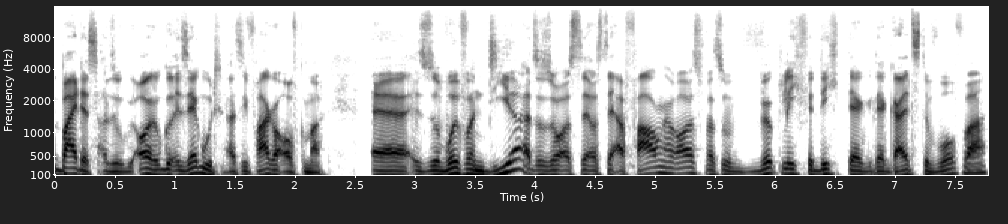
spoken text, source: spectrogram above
beides. Also oh, sehr gut, hast die Frage aufgemacht. Äh, sowohl von dir, also so aus der, aus der Erfahrung heraus, was so wirklich für dich der, der geilste Wurf war.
